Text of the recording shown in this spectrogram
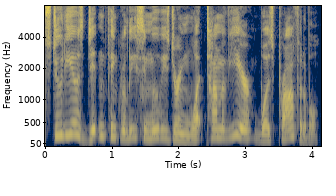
studios didn't think releasing movies during what time of year was profitable.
